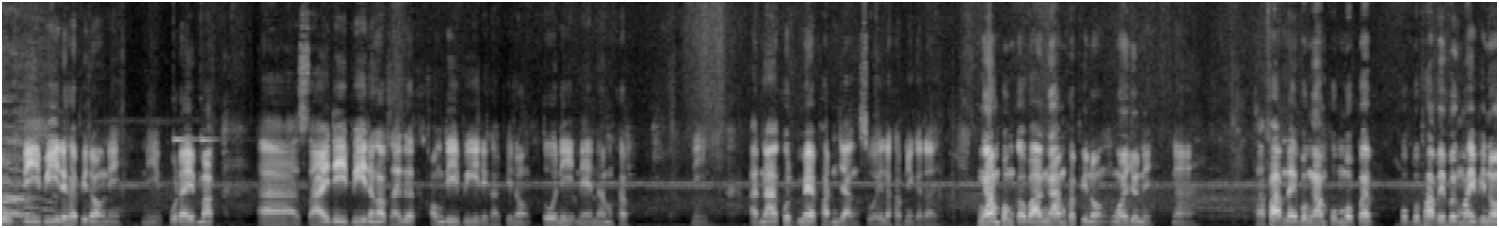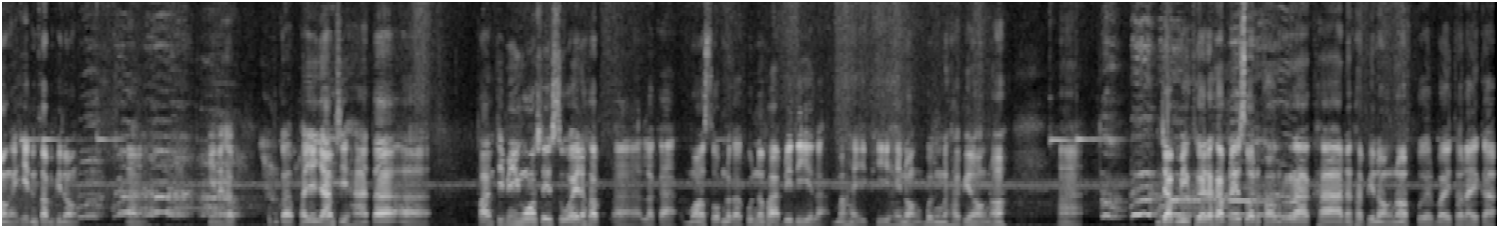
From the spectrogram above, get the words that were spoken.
ลูกดีบีนะครับพี่น้องนี่นี่ผู้ใดมักอ่า สายดีบีนะครับสายเลือดของดีบีนี่ครับพี่น้องตัวนี้แนะนำครับนี่อนาคตแม่พันธุ์อย่างสวยแล้วครับนี่ก็ได้งามผมกับว่างามครับพี่น้องงัวอยู่นี่นะถ้าฟาร์มไหนบ่งามผมบ่ไปผมบ่พาไปเบิ่งใหม่พี่น้องเห็นซ้ำพี่น้องอ่านี่นะครับผมก็พยายามสิหาตาอ่าฟาร์มที่มีง้อสวยๆนะครับอ่าแล้วก็เหมาะสมแล้วก็คุณภาพดีๆล่ะมาให้พี่ให้น้องเบิ้งนะครับพี่น้องเนาะอ่าย้ำอีกเถื่อนะครับในส่วนของราคานะครับพี่น้องเนาะเปิดไว้เท่าไหร่ก็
